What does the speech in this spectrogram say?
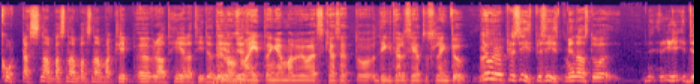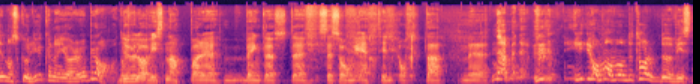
korta, snabba, snabba, snabba klipp överallt hela tiden. Det är någon som har hittat en gammal VHS-kassett och digitaliserat och slängt upp. Ja, ja precis, precis. Medan då, det, de skulle ju kunna göra det bra. De Du vill ha Vi snappare, Bengt Öster, säsong 1 till 8 med... Nej men om, om, om du tar visst,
